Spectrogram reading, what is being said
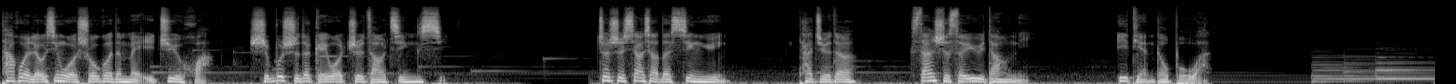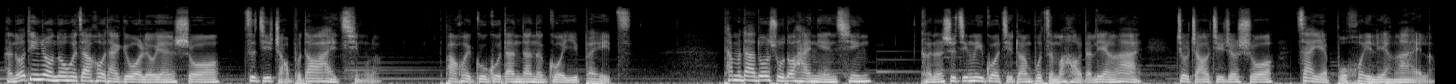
他会留心我说过的每一句话，时不时的给我制造惊喜。这是笑笑的幸运，他觉得三十岁遇到你，一点都不晚。很多听众都会在后台给我留言，说自己找不到爱情了，怕会孤孤单单的过一辈子。他们大多数都还年轻，可能是经历过几段不怎么好的恋爱，就着急着说再也不会恋爱了。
